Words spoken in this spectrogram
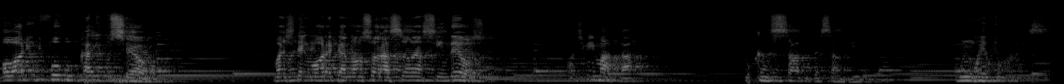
ora e o fogo cai do céu. Mas tem hora que a nossa oração é assim, Deus, pode me matar. Estou cansado dessa vida. Não aguento mais.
